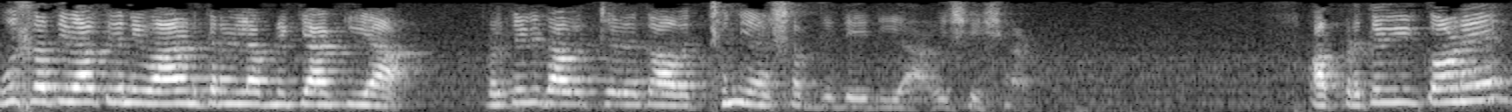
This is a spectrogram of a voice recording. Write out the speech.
उस अतिव्याप्ति का निवारण करने के लिए आपने क्या किया? प्रतियोगिता अवच्छेद का अवच्छिन्न शब्द दे दिया, विशेषण। अब प्रतियोगी कौन है?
